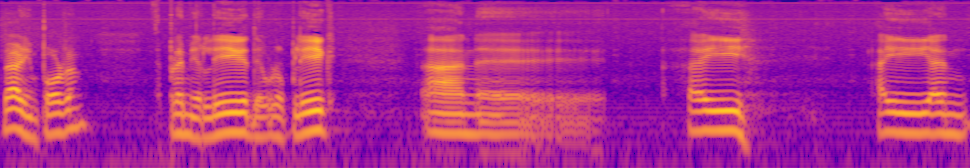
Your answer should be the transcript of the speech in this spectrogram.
very important, the Premier League, the Europe League, and I I am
